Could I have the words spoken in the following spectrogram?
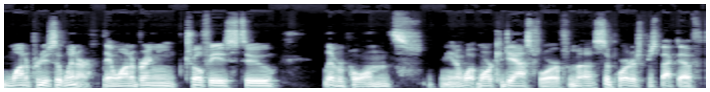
want to produce a winner. They want to bring trophies to Liverpool. And, you know, what more could you ask for from a supporter's perspective?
